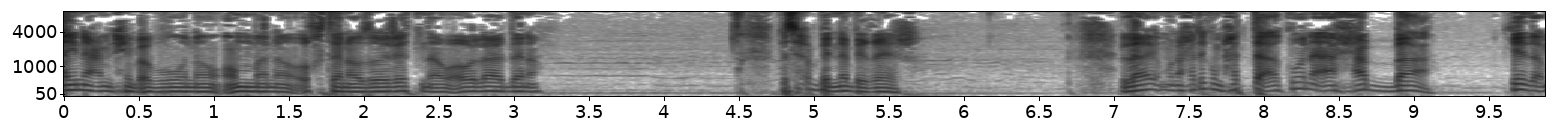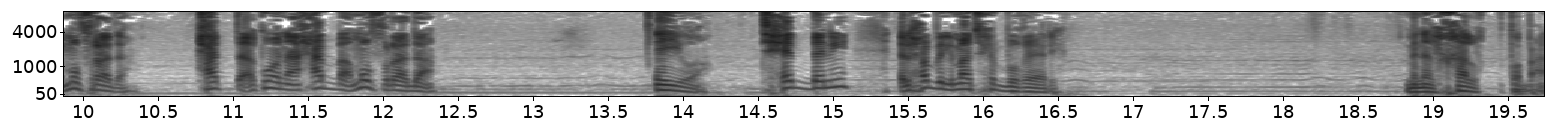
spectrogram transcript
أي نعم نحب أبونا وأمنا وأختنا وزوجتنا وأولادنا. بس حب النبي غير. لا يؤمن أحدكم حتى أكون أحب. كذا مفردة. حتى أكون أحب مفردة. أيوة. تحبني؟ الحب اللي ما تحبه غيري. من الخلق طبعا.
